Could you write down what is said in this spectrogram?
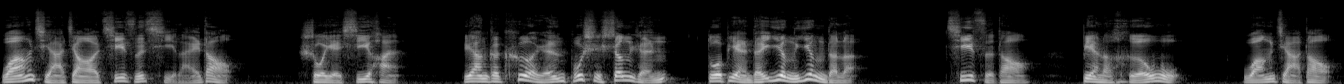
王甲叫妻子起来道：“说也稀罕，两个客人不是生人，多变得硬硬的了。”妻子道：“变了何物？”王甲道：“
